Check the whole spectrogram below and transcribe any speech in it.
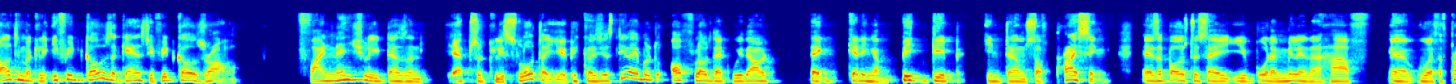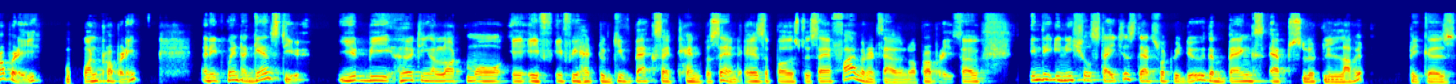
ultimately, if it goes against, if it goes wrong, financially it doesn't absolutely slaughter you because you're still able to offload that without getting a big dip in terms of pricing, as opposed to say you bought a million and a half uh, worth of property one property and it went against you. You'd be hurting a lot more if if we had to give back say 10% as opposed to say a $500,000 property. So in the initial stages that's what we do. The banks absolutely love it because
